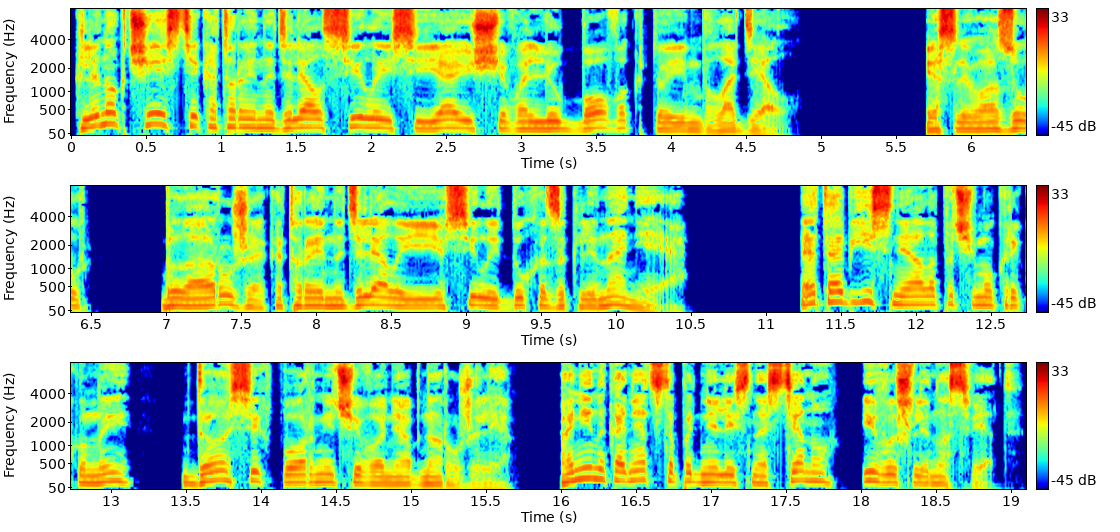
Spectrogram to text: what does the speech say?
Клинок чести, который наделял силой Сияющего любого, кто им владел. Если у Азур было оружие, которое наделяло ее силой духа заклинания, это объясняло, почему крикуны до сих пор ничего не обнаружили. Они наконец-то поднялись на стену и вышли на свет.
